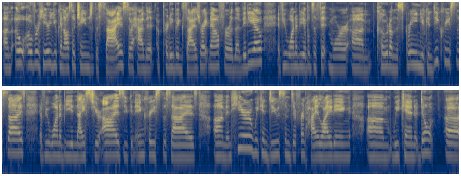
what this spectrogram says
Um, oh, over here you can also change the size. So I have it a pretty big size right now for the video. If you want to be able to fit more um, code on the screen, you can decrease the size. If you want to be nice to your eyes, you can increase the size. Um, and here we can do some different highlighting. Um, we can, don't uh,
